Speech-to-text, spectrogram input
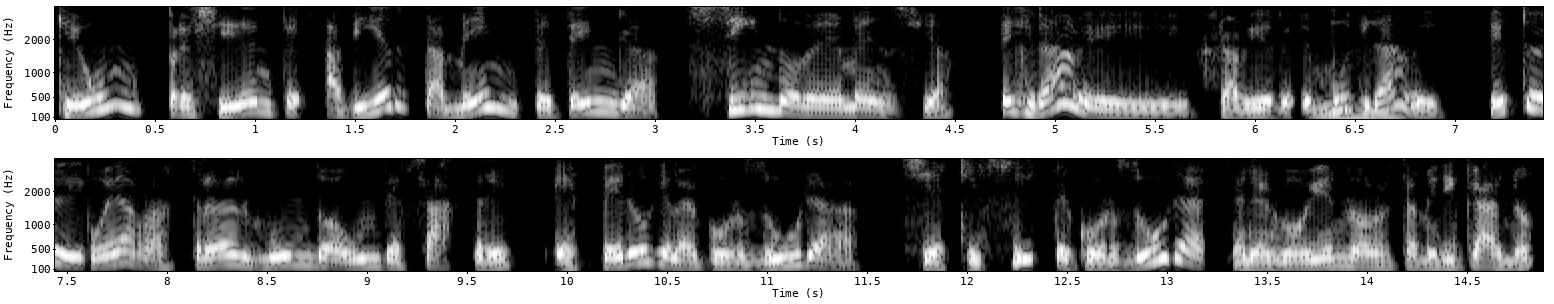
que un presidente abiertamente tenga signo de demencia es grave, Javier, es muy grave. Esto puede arrastrar al mundo a un desastre. Espero que la cordura si es que existe cordura en el gobierno norteamericano,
